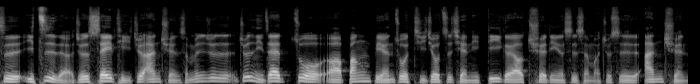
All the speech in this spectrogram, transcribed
是一致的，就是 safety 就安全，什么就是就是你在做啊帮别人做急救之前，你第一个要确定的是什么？就是安全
